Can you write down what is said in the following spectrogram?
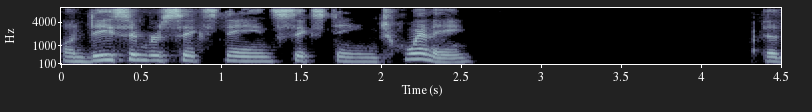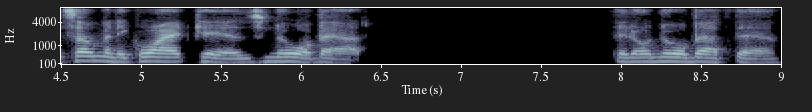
on December 16, 1620, that so many quiet kids know about. They don't know about the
